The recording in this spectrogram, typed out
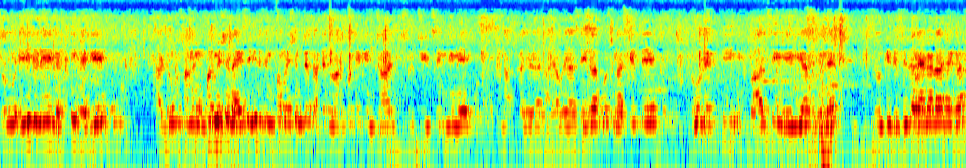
ਸੋ ਇਹ ਜਿਹੜੇ ਵਿਅਕਤੀ ਹੈਗੇ ਸਾਨੂੰ ਸਾਨੂੰ ਇਨਫੋਰਮੇਸ਼ਨ ਆਈ ਸੀ ਜਿਸ ਇਨਫੋਰਮੇਸ਼ਨ ਤੇ ਸਾਡੇ ਨਾਰਕੋਟਿਕ ਇੰਚਾਰਜ ਸੁਰਜੀਤ ਸਿੰਘ ਜੀ ਨੇ ਨਾਕਾ ਜਿਹੜਾ ਲਾਇਆ ਹੋਇਆ ਸੀਗਾ, ਉਸ ਨਾਕੇ ਤੇ ਦੋ ਵਿਅਕਤੀ, ਇਕਬਾਲ ਸਿੰਘ ਏਰੀਆਸ ਵਿਨੈ ਜੋ ਕਿ ਦਿੱਲੀ ਦਾ ਰਹਿਣ ਵਾਲਾ ਹੈਗਾ।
